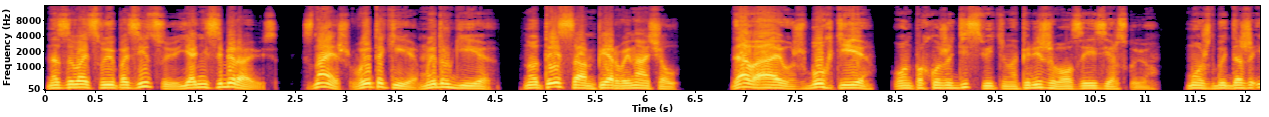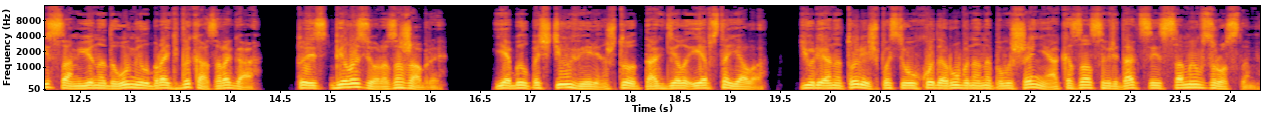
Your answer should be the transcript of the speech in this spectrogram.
Называть свою позицию я не собираюсь. Знаешь, вы такие, мы другие. Но ты сам первый начал». «Давай уж, бухти!» Он, похоже, действительно переживал за Езерскую. Может быть, даже и сам ее надоумил брать быка за рога, то есть Белозера за жабры. Я был почти уверен, что так дело и обстояло. Юрий Анатольевич после ухода Рубана на повышение оказался в редакции самым взрослым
